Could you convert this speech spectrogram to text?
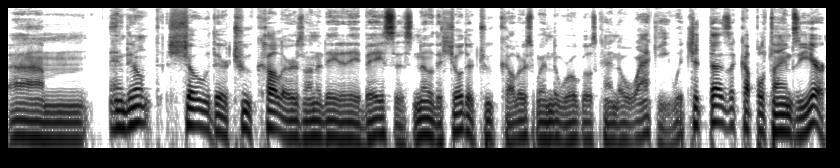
Um, and they don't show their true colors on a day to day basis. No, they show their true colors when the world goes kind of wacky, which it does a couple times a year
